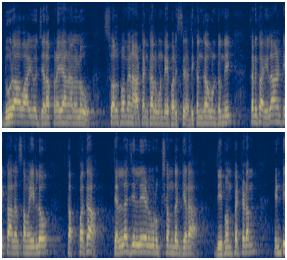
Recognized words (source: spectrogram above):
దూరావాయు జల ప్రయాణాలలో స్వల్పమైన ఆటంకాలు ఉండే పరిస్థితి అధికంగా ఉంటుంది. కనుక ఇలాంటి కాల సమయంలో తప్పక తెల్ల జిల్లేడు వృక్షం దగ్గర దీపం పెట్టడం ఇంటి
